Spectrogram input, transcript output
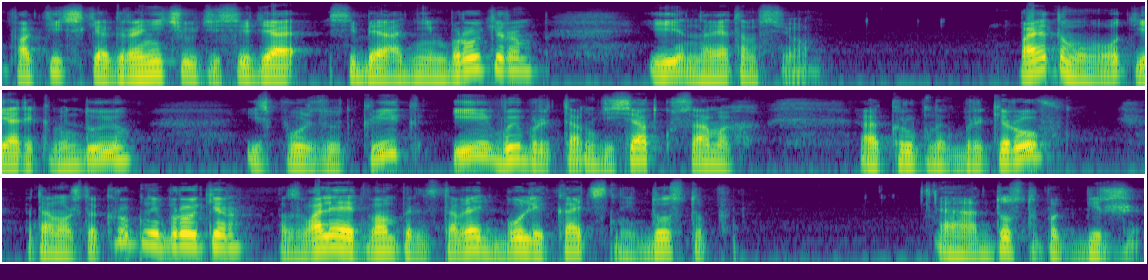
фактически ограничиваете себя, себя одним брокером и на этом все. Поэтому вот я рекомендую использовать Quick и выбрать там десятку самых э, крупных брокеров, потому что крупный брокер позволяет вам предоставлять более качественный доступ, э, доступа к бирже.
